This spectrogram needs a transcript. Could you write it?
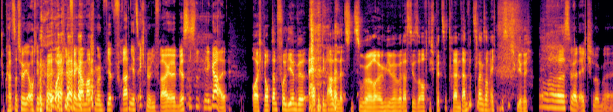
Du kannst natürlich auch den Obercliffhanger machen und wir verraten jetzt echt nur die Frage. Mir ist das egal. Oh, ich glaube, dann verlieren wir auch den allerletzten Zuhörer irgendwie, wenn wir das hier so auf die Spitze treiben. Dann wird es langsam echt ein bisschen schwierig. Oh, das wäre halt echt schlimm, ey.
